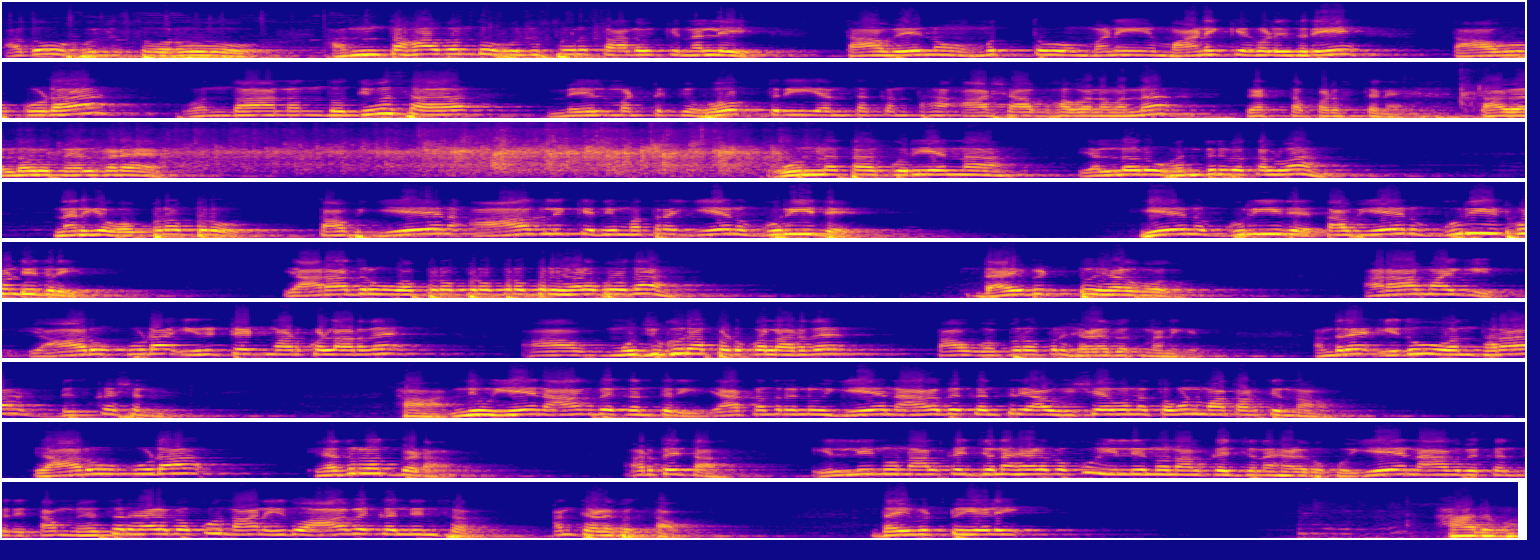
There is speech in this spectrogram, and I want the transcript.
ಅದು ಹುಲಸೂರು. ಅಂತಹ ಒಂದು ಹುಲಸೂರು ತಾಲೂಕಿನಲ್ಲಿ ತಾವೇನು ಮುತ್ತು, ಮಣಿ ಮಾಣಿಕ್ಯಗಳಿದ್ರಿ ತಾವು ಕೂಡ ಒಂದಾನೊಂದು ದಿವಸ ಮೇಲ್ಮಟ್ಟಕ್ಕೆ ಹೋಗ್ತೀರಿ ಅಂತಕ್ಕಂತಹ ಆಶಾಭಾವನವನ್ನು ವ್ಯಕ್ತಪಡಿಸ್ತೇನೆ. ತಾವೆಲ್ಲರೂ ಮೇಲ್ಗಡೆ ಉನ್ನತ ಗುರಿಯನ್ನ ಎಲ್ಲರೂ ಹೊಂದಿರ್ಬೇಕಲ್ವಾ? ನನಗೆ ಒಬ್ಬರೊಬ್ಬರು ತಾವು ಏನು ಆಗಲಿಕ್ಕೆ ನಿಮ್ಮ ಹತ್ರ ಏನು ಗುರಿ ಇದೆ? ಏನು ಗುರಿ ಇದೆ? ತಾವು ಏನು ಗುರಿ ಇಟ್ಕೊಂಡಿದ್ರಿ? ಯಾರಾದರೂ ಒಬ್ಬರೊಬ್ಬರೊಬ್ಬರೊಬ್ಬರು ಹೇಳ್ಬೋದಾ? ದಯವಿಟ್ಟು ಹೇಳ್ಬೋದು. ಆರಾಮಾಗಿ ಯಾರು ಕೂಡ ಇರಿಟೇಟ್ ಮಾಡ್ಕೊಳ್ಳಾರ್ದೆ, ಆ ಮುಜುಗುರ ಪಡ್ಕೊಳ್ಳಾರ್ದೆ ತಾವು ಒಬ್ಬರೊಬ್ಬರು ಹೇಳಬೇಕು ನನಗೆ. ಅಂದರೆ ಇದು ಒಂಥರ ಡಿಸ್ಕಷನ್ ಹಾಂ, ನೀವು ಏನು ಆಗಬೇಕಂತೀರಿ? ಯಾಕಂದರೆ ನೀವು ಏನು ಆಗಬೇಕಂತೀರಿ ಆ ವಿಷಯವನ್ನು ತೊಗೊಂಡು ಮಾತಾಡ್ತೀನಿ ನಾನು. ಯಾರೂ ಕೂಡ ಹೆದರೋದು ಬೇಡ. ಅರ್ಥ ಆಯ್ತಾ ಇಲ್ಲಿನೂ ನಾಲ್ಕೈದು ಜನ ಹೇಳಬೇಕು ಇಲ್ಲಿನೂ ನಾಲ್ಕೈದು ಜನ ಹೇಳಬೇಕು. ಏನು ಆಗ್ಬೇಕಂತೀರಿ? ತಮ್ಮ ಹೆಸರು ಹೇಳಬೇಕು ನಾನು ಇದು ಆಗ್ಬೇಕಂದೀನಿ ಸರ್ ಅಂತ ಹೇಳ್ಬೇಕು ತಾವು. ದಯವಿಟ್ಟು ಹೇಳಿ. ಹಾರಮ್ಮ.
